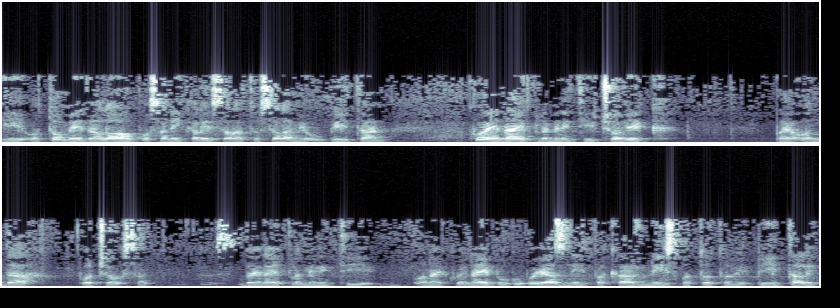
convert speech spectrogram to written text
i o tome da Allah poslanik alaih salatu selam je upitan ko je najplemenitiji čovjek pa je onda počeo sa da je najplemenitiji onaj ko je najbogobojazniji pa kažu nismo to tome pitali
